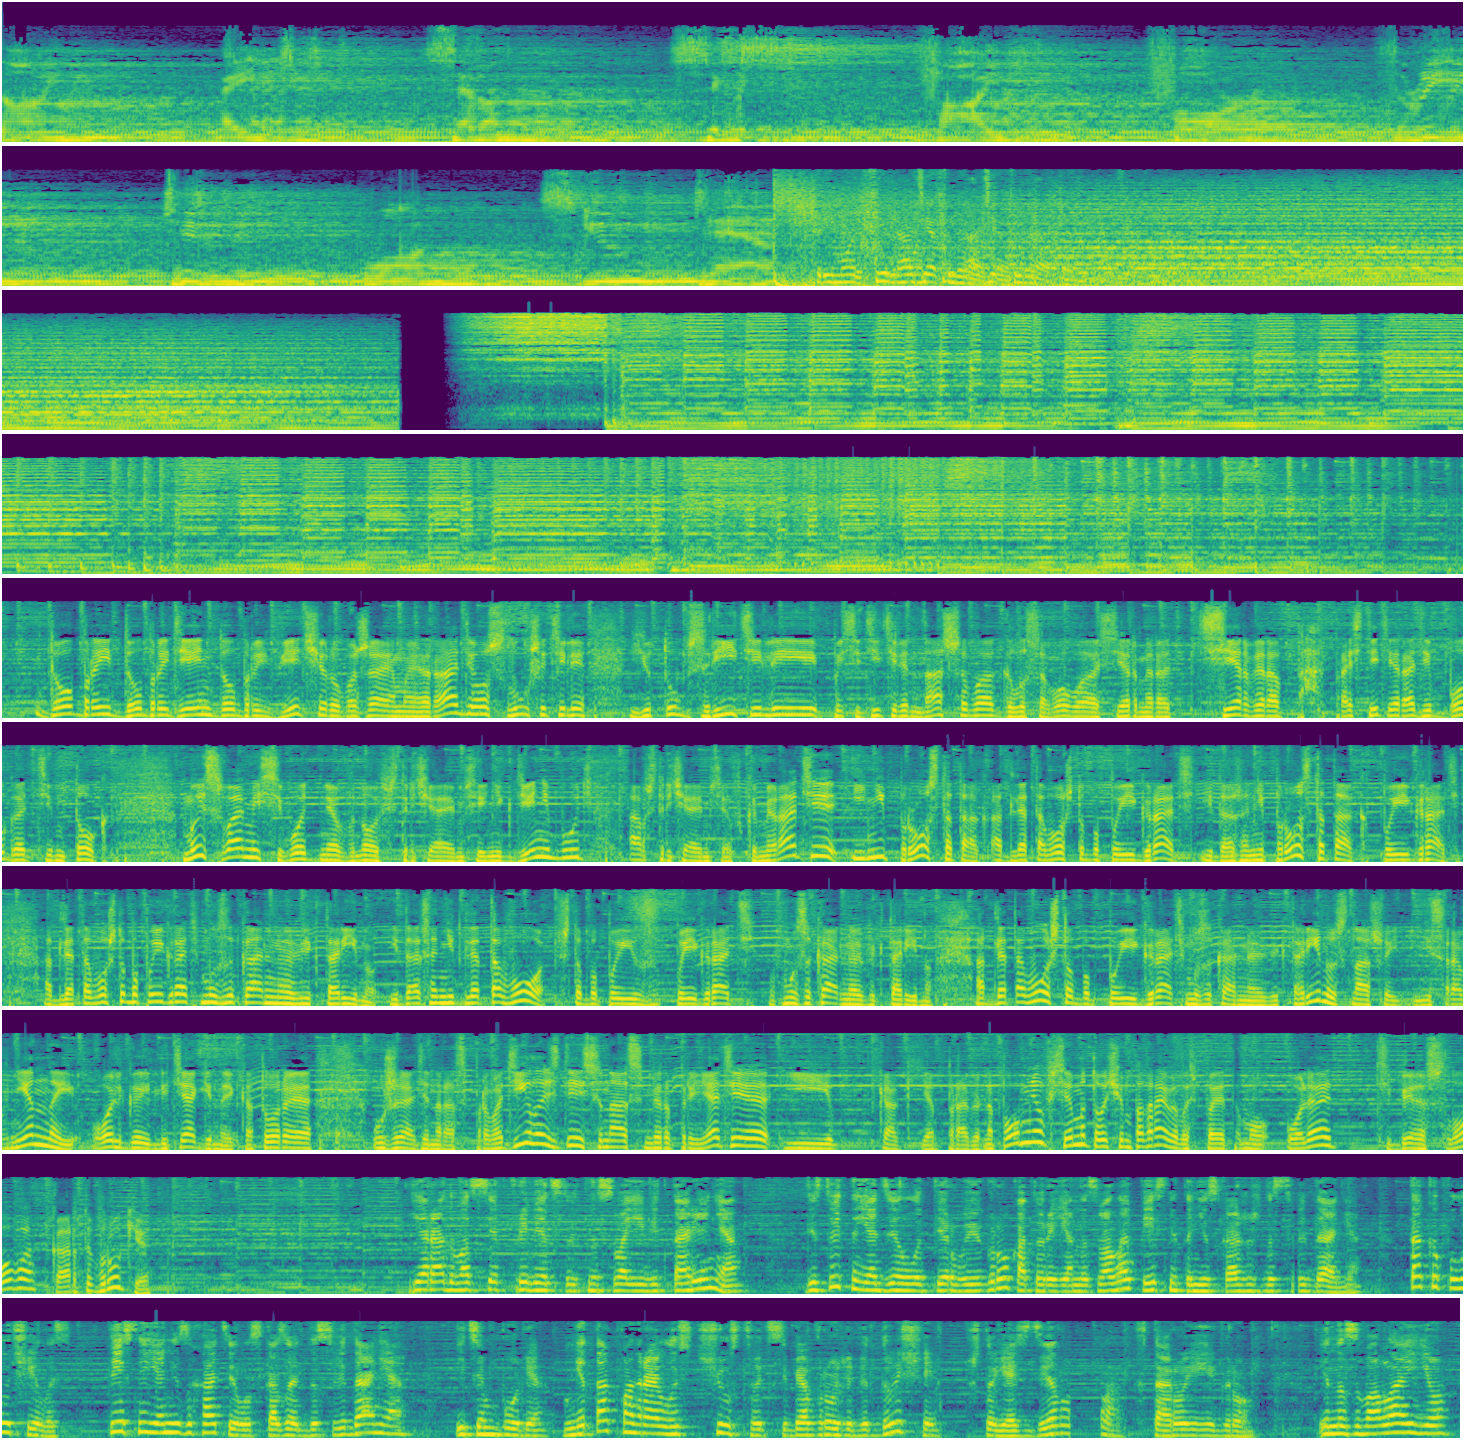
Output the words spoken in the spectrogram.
nine, eight, seven, six, five, four, three, two, one, scoot down. Прямой эфир радиоаккумулятор. Добрый, добрый день, добрый вечер, уважаемые радиослушатели, YouTube-зрители, посетители нашего голосового сервера, сервера, простите, ради бога, TimTalk. Мы с вами сегодня вновь встречаемся не где-нибудь, а встречаемся в Камерате, и не просто так, а для того, чтобы поиграть, и даже не просто так поиграть, а для того, чтобы поиграть в музыкальную викторину, и даже не для того, чтобы поиграть в музыкальную викторину, а для того, чтобы поиграть в музыкальную викторину с нашей несравненной Ольгой Летягиной, которая уже один раз проводила здесь у нас мероприятие, и, как я правильно помню, всем это очень понравилось. Поэтому, Оля, тебе слово, карты в руки. Я рада вас всех приветствовать на своей викторине. Действительно, я делала первую игру, которую я назвала «Песни ты не скажешь до свидания». Так и получилось. Песне я не захотела сказать «до свидания», и тем более, мне так понравилось чувствовать себя в роли ведущей, что я сделала вторую игру. И назвала ее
